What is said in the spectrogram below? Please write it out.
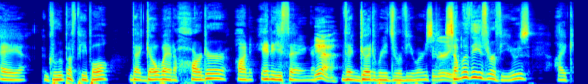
a group of people that go in harder on anything Yeah. than Goodreads reviewers. Agreed. Some of these reviews, like,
